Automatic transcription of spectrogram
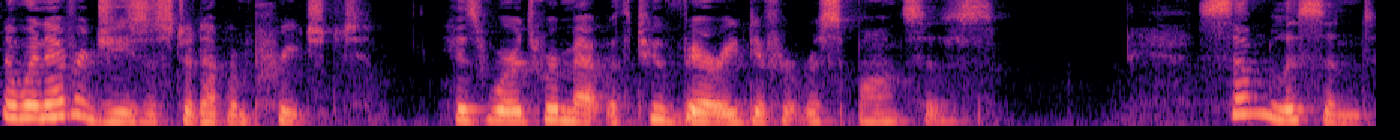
Now, whenever Jesus stood up and preached, his words were met with two very different responses. Some listened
